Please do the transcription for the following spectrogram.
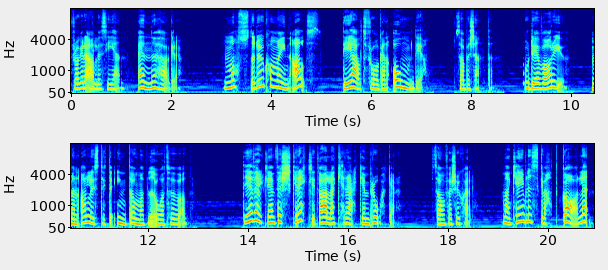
frågade Alice igen, ännu högre. Måste du komma in alls? Det är allt frågan om det, sa betjänten. Och det var det ju. Men Alice tyckte inte om att bli åthuvad. Det är verkligen förskräckligt vad alla kräken bråkar, sa hon för sig själv. Man kan ju bli skvatt galen.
